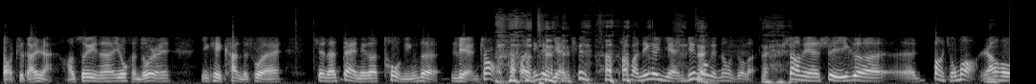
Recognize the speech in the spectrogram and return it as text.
导致感染啊，所以呢，有很多人你可以看得出来，现在戴那个透明的脸罩，他把那个眼睛，他把那个眼睛都给弄住了，上面是一个呃棒球帽，然后。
